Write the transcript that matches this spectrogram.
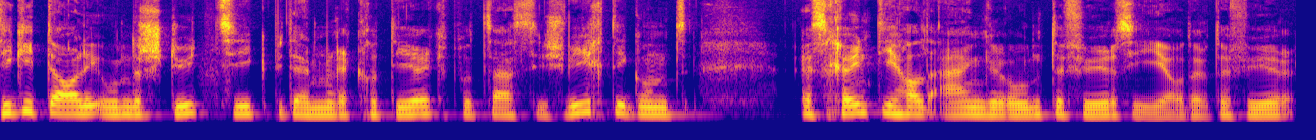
digitale Unterstützung bei dem Rekrutierungsprozess ist wichtig und es könnte halt ein Grund dafür sein, oder? Dafür,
